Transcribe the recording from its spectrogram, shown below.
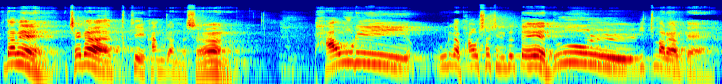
그 다음에 제가 특히 강조하는 것은 바울이 우리가 바울 서신 읽을 때 늘 잊지 말아야 할 게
